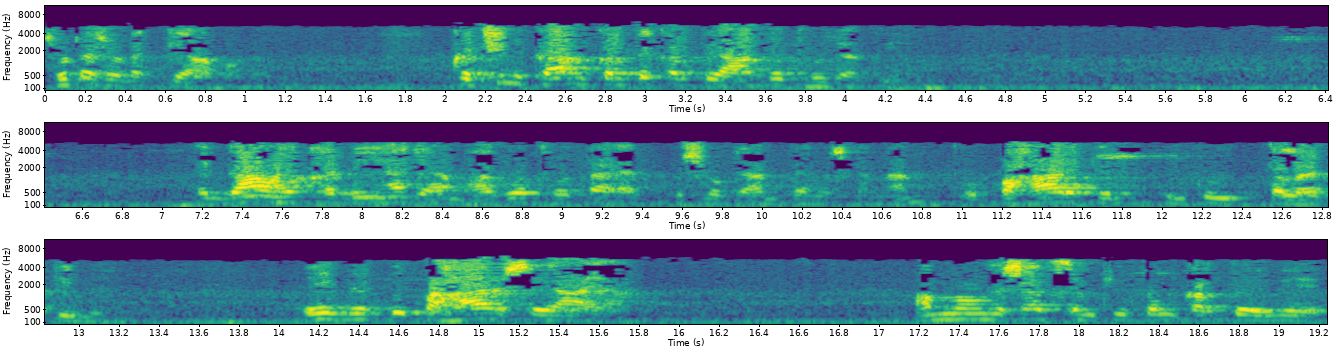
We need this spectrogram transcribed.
छोटा छोटा क्या होगा? कठिन काम करते करते आदत हो जाती है। एक गाँव है खडीहा जहाँ भागवत होता है, कुछ लोग जानते हैं उसका नाम। तो पहाड़ के बिल्कुल तलहटी में। एक व्यक्ति पहाड़ से आया। हम लोगों के साथ संकीर्तन करते हुए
